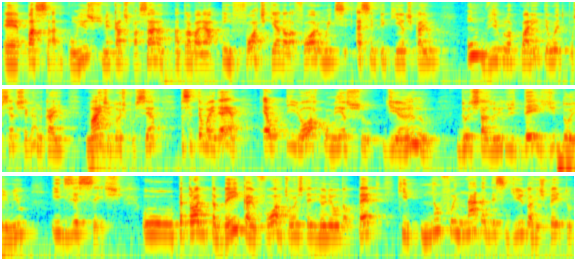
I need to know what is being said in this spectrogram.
é, passado. Com isso, os mercados passaram a trabalhar em forte queda lá fora. O índice S&P 500 caiu 1,48%, chegando a cair mais de 2%. Para você ter uma ideia, é o pior começo de ano dos Estados Unidos desde 2016. O petróleo também caiu forte. Hoje teve reunião da OPEP que não foi nada decidido a respeito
